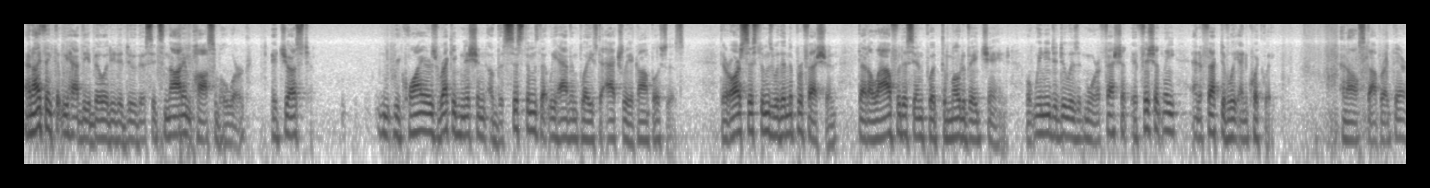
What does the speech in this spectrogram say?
And I think that we have the ability to do this. It's not impossible work. It just requires recognition of the systems that we have in place to actually accomplish this. There are systems within the profession that allow for this input to motivate change. What we need to do is it more efficient, efficiently and effectively and quickly. And I'll stop right there.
